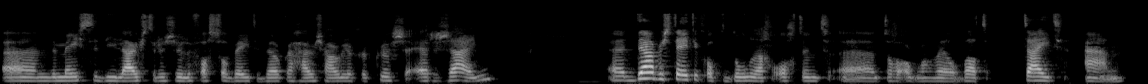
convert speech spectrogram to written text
Um, de meesten die luisteren zullen vast wel weten welke huishoudelijke klussen er zijn. Uh, daar besteed ik op de donderdagochtend uh, toch ook nog wel wat tijd aan.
